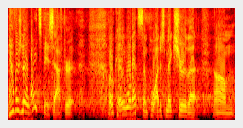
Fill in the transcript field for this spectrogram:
Now there's no white space after it. Okay, well that's simple. I just make sure that um,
